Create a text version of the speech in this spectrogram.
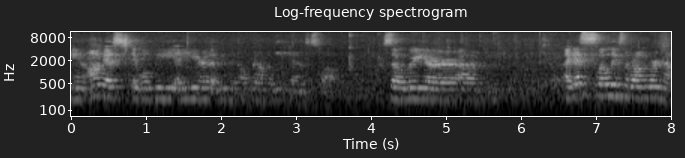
in August, it will be a year that we've been open on the weekends as well. So we are, um, I guess slowly is the wrong word now,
